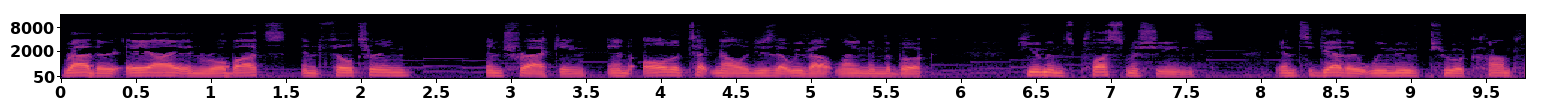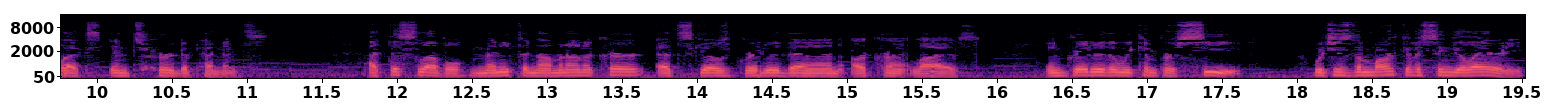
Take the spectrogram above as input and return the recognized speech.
Rather, AI and robots, and filtering and tracking, and all the technologies that we've outlined in the book, humans plus machines, and together we move to a complex interdependence. At this level, many phenomena occur at scales greater than our current lives, and greater than we can perceive, which is the mark of a singularity.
